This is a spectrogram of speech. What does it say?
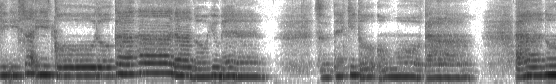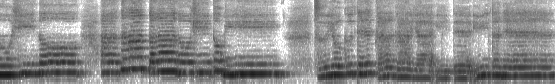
小さい頃からの夢素敵と思った。あの日のあなたの瞳。強くて輝いていたね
